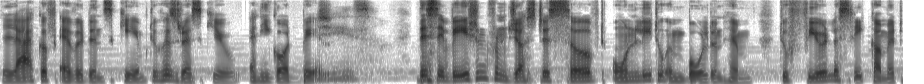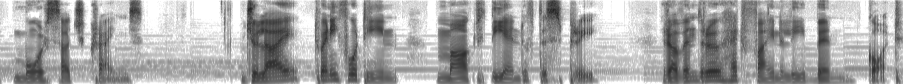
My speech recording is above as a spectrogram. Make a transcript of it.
lack of evidence came to his rescue and he got bail. Jeez. This evasion from justice served only to embolden him to fearlessly commit more such crimes. July 2014 marked the end of the spree. Ravindra had finally been caught,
